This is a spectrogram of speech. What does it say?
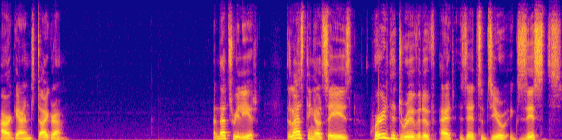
Argand diagram. And that's really it. The last thing I'll say is, where the derivative at z sub 0 exists,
